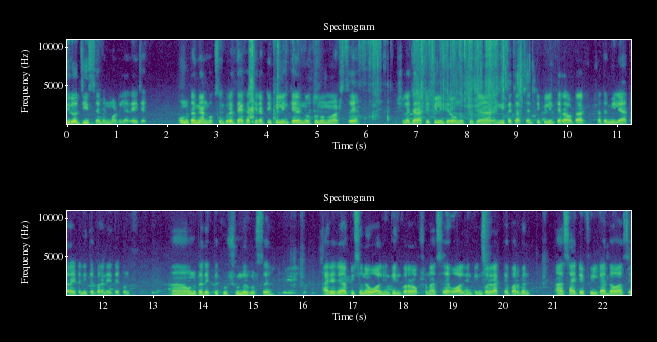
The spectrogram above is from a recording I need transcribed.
zero G seven মডেলের এই যে অনুটা আমি আনবক্সিং করে দেখাচ্ছি। এটা টিপি লিঙ্কের নতুন অনু আসছে। আসলে যারা টিপি লিঙ্কের অনু খুঁজে নিতে চাচ্ছেন টিপি লিঙ্কের রাউটার সাথে মিলে, তারা এটা নিতে পারেন। এই দেখুন অনুটা দেখতে খুব সুন্দর করছে। আর এটা পিছনে ওয়াল হ্যাঙ্গিং করার অপশন আছে ওয়াল হ্যাঙ্গিং করে রাখতে পারবেন। সাইডে ফিল্টার দেওয়া আছে,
